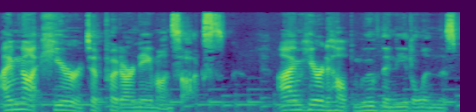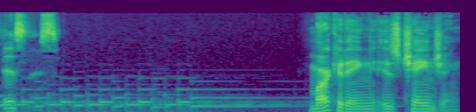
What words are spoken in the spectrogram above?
I'm not here to put our name on socks. I'm here to help move the needle in this business. Marketing is changing.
